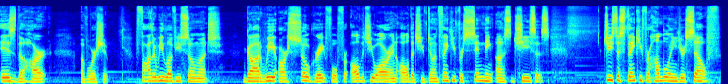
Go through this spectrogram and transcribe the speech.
is the heart of worship. Father, we love you so much. God, we are so grateful for all that you are and all that you've done. Thank you for sending us Jesus. Jesus, thank you for humbling yourself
